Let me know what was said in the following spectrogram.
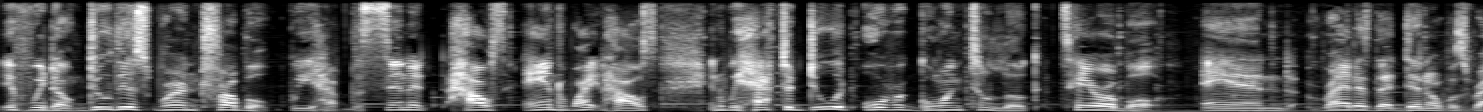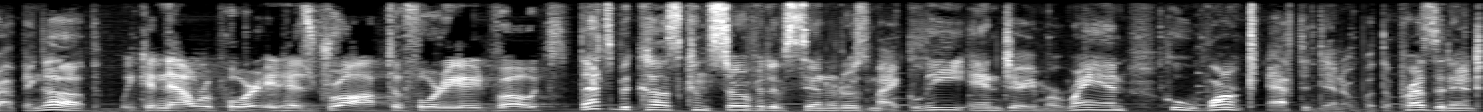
if we don't do this, we're in trouble. We have the Senate, House, and White House, and we have to do it or we're going to look terrible. And right as that dinner was wrapping up, we can now report it has dropped to 48 votes. That's because conservative senators Mike Lee and Jerry Moran, who weren't at the dinner with the president,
